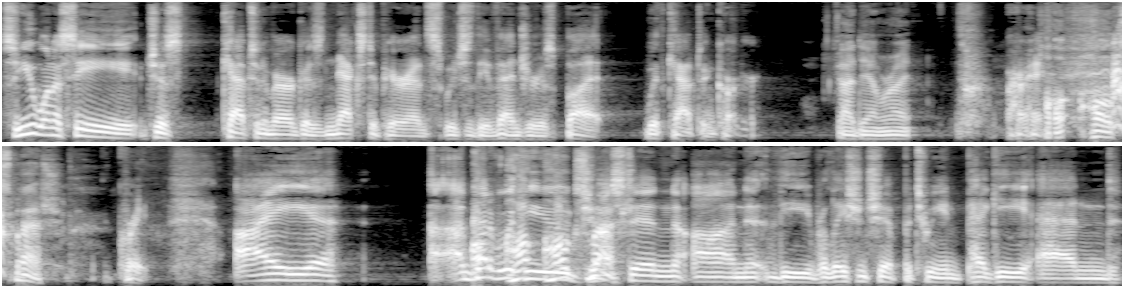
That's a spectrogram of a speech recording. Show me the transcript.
So you want to see just Captain America's next appearance, which is the Avengers, but with Captain Carter. Goddamn right. All right, Hulk, Hulk smash. great. I uh, I'm kind of with Hulk- you, Hulk smash. Justin, on the relationship between Peggy and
